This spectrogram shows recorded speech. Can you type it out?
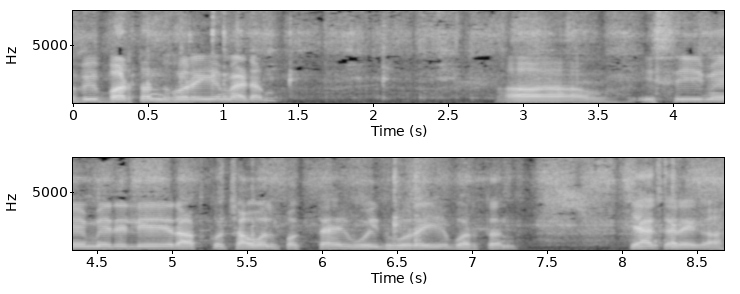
अभी बर्तन धो रही है मैडम। आ, इसी में मेरे लिए रात को चावल पकता है वही धो रही है बर्तन। क्या करेगा?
